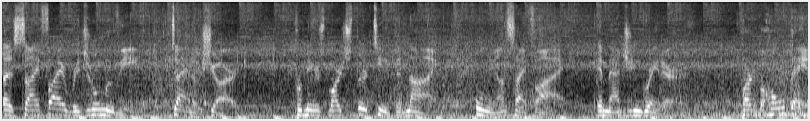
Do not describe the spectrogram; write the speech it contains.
A sci fi original movie, Dino Shark. Premieres March 13th at 9, only on Sci Fi. Imagine Greater. Part of the whole day.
